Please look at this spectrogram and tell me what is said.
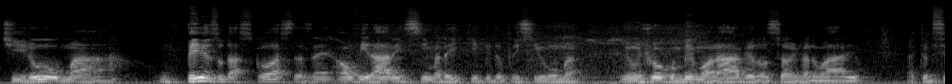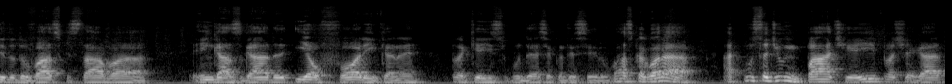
tirou uma, um peso das costas, né? Ao virar em cima da equipe do Criciúma em um jogo memorável no São Januário. A torcida do Vasco estava engasgada e eufórica, né? Para que isso pudesse acontecer. O Vasco agora, a custa de um empate aí para chegar,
